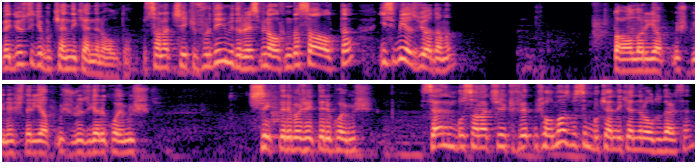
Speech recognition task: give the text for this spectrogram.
ve diyorsun ki bu kendi kendine oldu. Bu sanatçıya küfür değil midir? Resmin altında sağ altta ismi yazıyor adamın. Dağları yapmış, güneşleri yapmış, rüzgarı koymuş, çiçekleri, böcekleri koymuş. Sen bu sanatçıya küfretmiş olmaz mısın bu kendi kendine oldu dersen?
